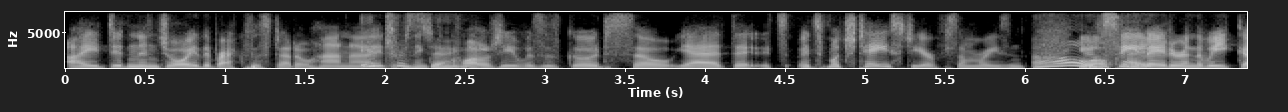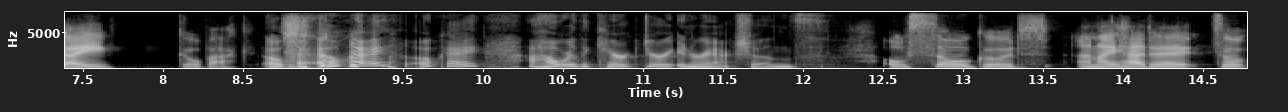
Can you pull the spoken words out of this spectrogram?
I didn't enjoy the breakfast at Ohana. I didn't think the quality was as good. So yeah, the, it's it's much tastier for some reason. Oh, you'll okay. see later in the week. I go back. Okay, okay, okay. How were the character interactions? Oh, so good. And I had a so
